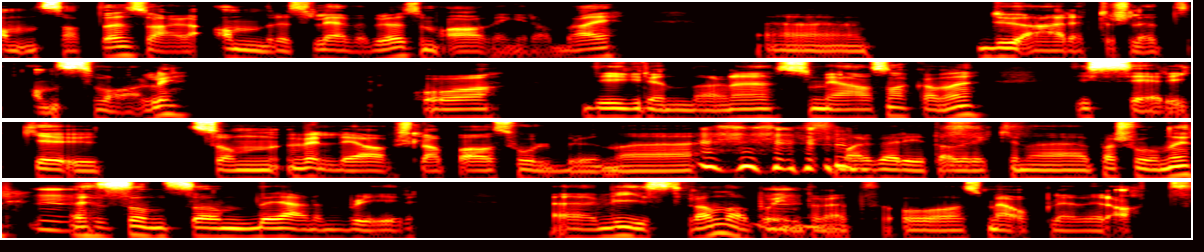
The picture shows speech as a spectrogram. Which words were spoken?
ansatte, så er det andres levebrød som avhenger av deg. Eh, Du er rett og slett ansvarlig. Og de gründerne som jeg har snakka med, de ser ikke ut som veldig avslappa, solbrune, margaritadrikkende personer. Mm. Sånn som det gjerne blir eh, vist fram da, på Mm. internett, og som jeg opplever at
